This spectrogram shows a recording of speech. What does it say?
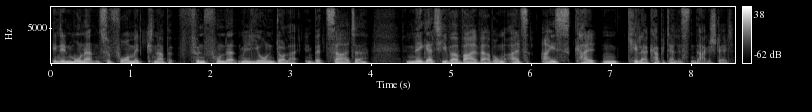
in den Monaten zuvor mit knapp 500 Millionen Dollar in bezahlter, negativer Wahlwerbung als eiskalten Killerkapitalisten dargestellt.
